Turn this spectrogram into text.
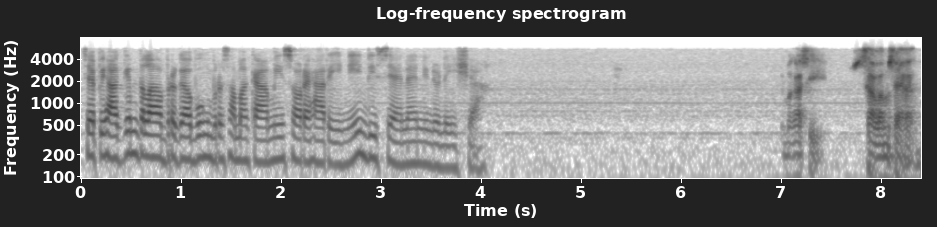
Cepi Hakim telah bergabung bersama kami sore hari ini di CNN Indonesia. Terima kasih. Salam sehat.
